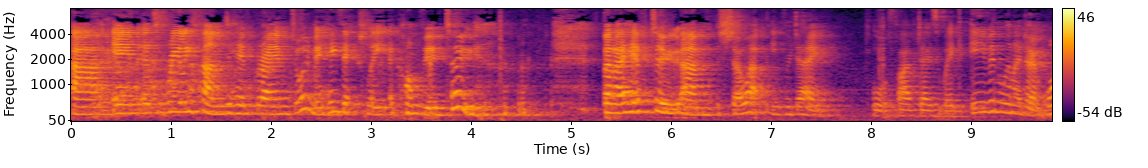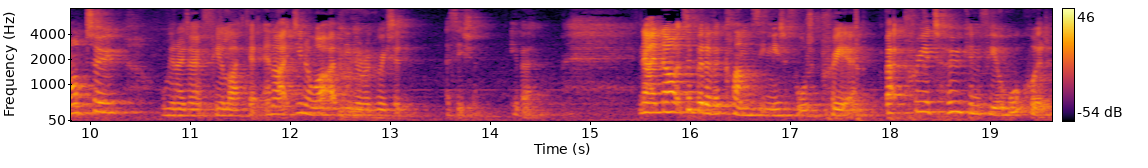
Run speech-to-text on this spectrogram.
Uh, and it's really fun to have Graham join me. He's actually a convert too. but I have to um, show up every day or five days a week, even when I don't want to, when I don't feel like it. And I, do you know what? I've never regretted a session, ever. Now, I know it's a bit of a clumsy metaphor to prayer, but prayer too can feel awkward.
